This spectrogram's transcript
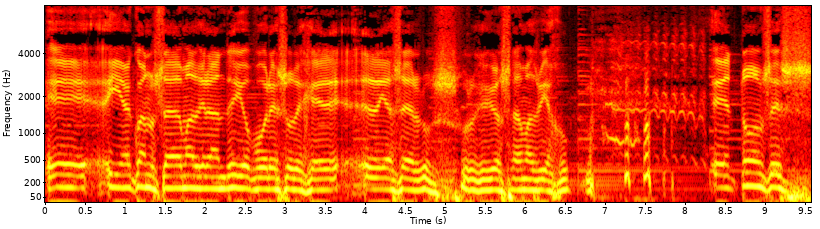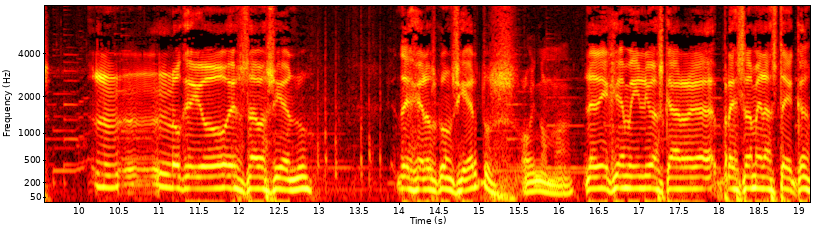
eh, ya cuando estaba más grande, yo por eso dejé de hacerlos, porque yo estaba más viejo. Entonces, lo que yo estaba haciendo, dejé los conciertos. Hoy nomás. Le dije a Emilio Azcárraga, préstame el Azteca,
